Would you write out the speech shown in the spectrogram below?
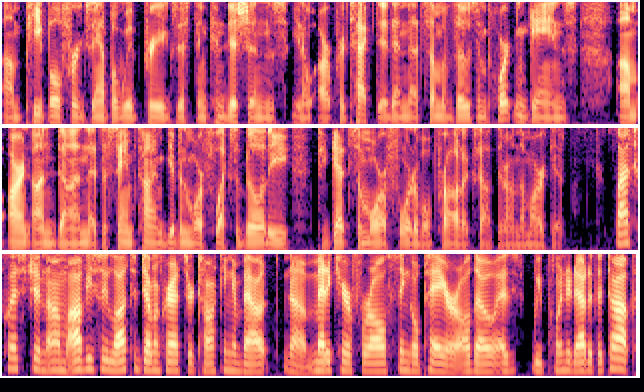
um, people, for example, with pre-existing conditions, you know, are protected, and that some of those important gains um, aren't undone. At the same time, given more flexibility to get some more affordable products out there on the market. Last question. Um, obviously, lots of Democrats are talking about uh, Medicare for all, single payer. Although, as we pointed out at the top,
